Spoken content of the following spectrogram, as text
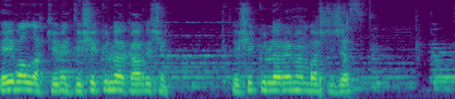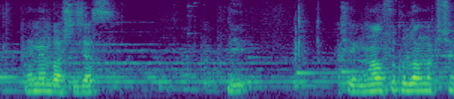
Eyvallah Kevin. Teşekkürler kardeşim. Teşekkürler. Hemen başlayacağız. Hemen başlayacağız. Bir şey mouse'u kullanmak için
